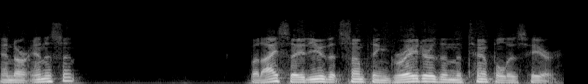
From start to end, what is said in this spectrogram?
and are innocent? But I say to you that something greater than the temple is here.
